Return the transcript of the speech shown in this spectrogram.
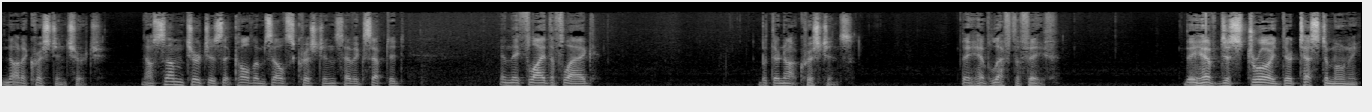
not a Christian church. Now, some churches that call themselves Christians have accepted and they fly the flag but they're not Christians. They have left the faith. They have destroyed their testimony.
